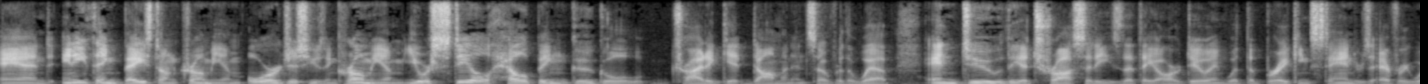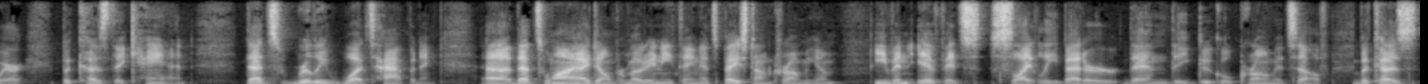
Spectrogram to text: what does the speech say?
and anything based on Chromium or just using Chromium, you're still helping Google try to get dominance over the web and do the atrocities that they are doing with the breaking standards everywhere because they can. That's really what's happening. Uh, that's why I don't promote anything that's based on Chromium, even if it's slightly better than the Google Chrome itself, because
